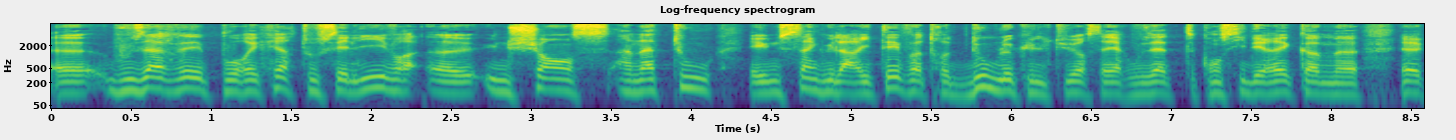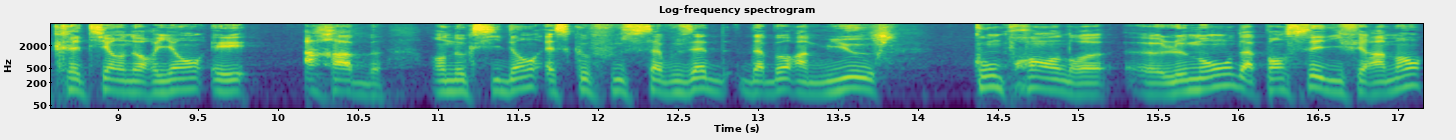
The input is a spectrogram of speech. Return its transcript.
Euh, vous avez, pour écrire tous ces livres, une chance, un atout et une singularité, votre double culture. C'est-à-dire que vous êtes considéré comme chrétien en Orient et arabe en Occident. Est-ce que ça vous aide d'abord à mieux comprendre le monde, à penser différemment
